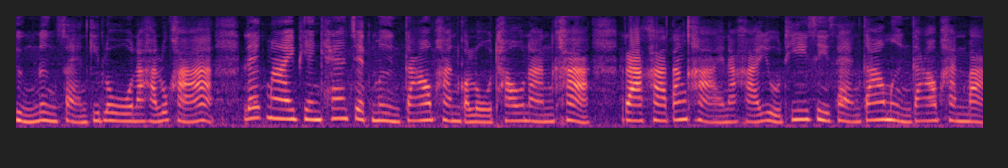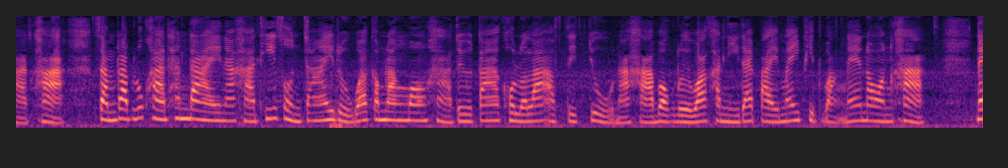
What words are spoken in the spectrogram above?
ถึง 1 0 0 0 0แกิโลนะคะ ลูกค้าเลขไม้เพียงแค่ 79,000กว่าโลเท่านั้นค่ะ ราคาตั้งขายนะคะอยู่ที่ 499,000 บาทค่ะสำหรับลูกค้าท่านใดนะคะ ที่สนใจหรือว่ากำลังมองหา Toyota Corolla Altis อยู่นะคะ บอกเลยว่าคันนี้ได้ไปไม่ผิดหวังแน่นอนค่ะ ใน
